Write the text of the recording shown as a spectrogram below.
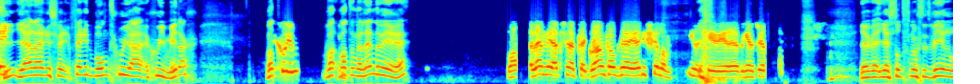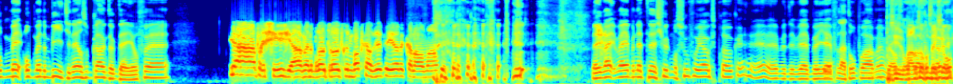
Ferry. hij. Ja, daar is Ferry, Ferry de Bond. Goeie, goedemiddag. Wat, Goeie wat, wat een ellende weer, hè? wat ellende. Ja, het is net eh, Groundhog Day, hè, die film. Iedere keer weer eh, begint het weer. Jij, jij stond vanochtend weer op, me- op met een biertje, net als op Groundhog Day. Of, eh, Ja, precies. Ja, met een broodrooster in bad gaan zitten, joh, dat kan allemaal. nee, wij, wij hebben net eh Sjoerd Massou voor jou gesproken. Hè? We, hebben, de- we hebben je even laten opwarmen. Precies, we bouwen toch een beetje op.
